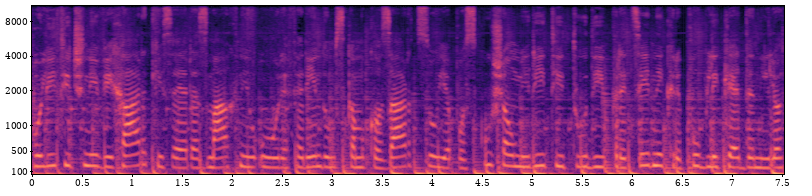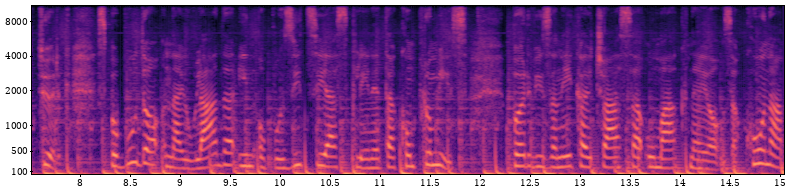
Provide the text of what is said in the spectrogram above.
Politični vihar, ki se je razmahnil v referendumskem kozarcu, je poskušal miriti tudi predsednik republike Danilo Türk s pobudo naj vlada in opozicija skleneta kompromis. Prvi za nekaj časa umaknejo zakona,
